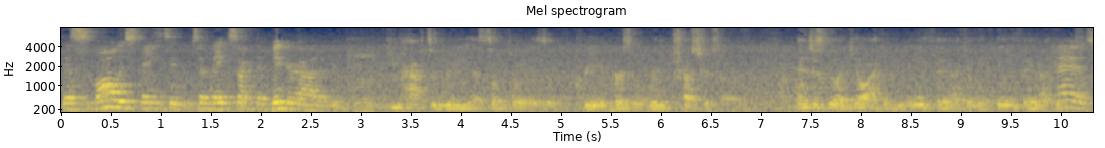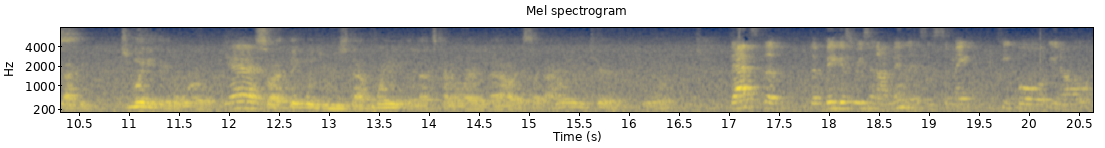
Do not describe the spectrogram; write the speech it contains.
the smallest thing to, to make something bigger out of it. You have to really, at some point as a creative person, really trust yourself. And just be like, yo, I can do anything, I can make anything, I can, Yes. I can do anything in the world. Yes. So I think when you reach that point, and that's kind of where I am now, it's like, I don't really care, you know? that's the the biggest reason I'm in this is to make people, you know,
